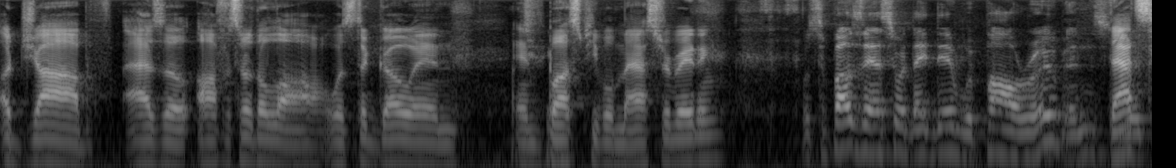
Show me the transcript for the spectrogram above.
a job as an officer of the law was to go in and bust people masturbating. Well, supposedly that's what they did with Paul Reubens. That's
